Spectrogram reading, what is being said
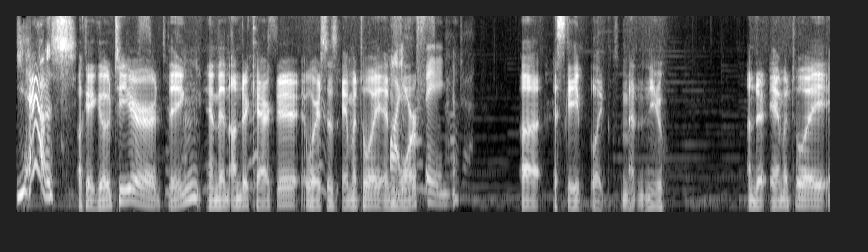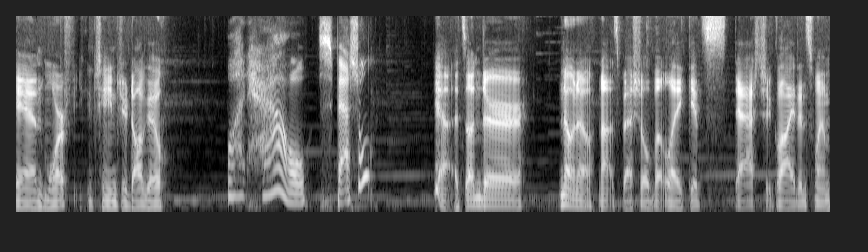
Yes. Okay, go to your thing and then under character where it says Amitoi and My Morph, thing. uh, escape like menu. Under Amitoi and Morph, you can change your doggo. What? How? Special? Yeah, it's under. No, no, not special, but like it's dash, glide, and swim.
